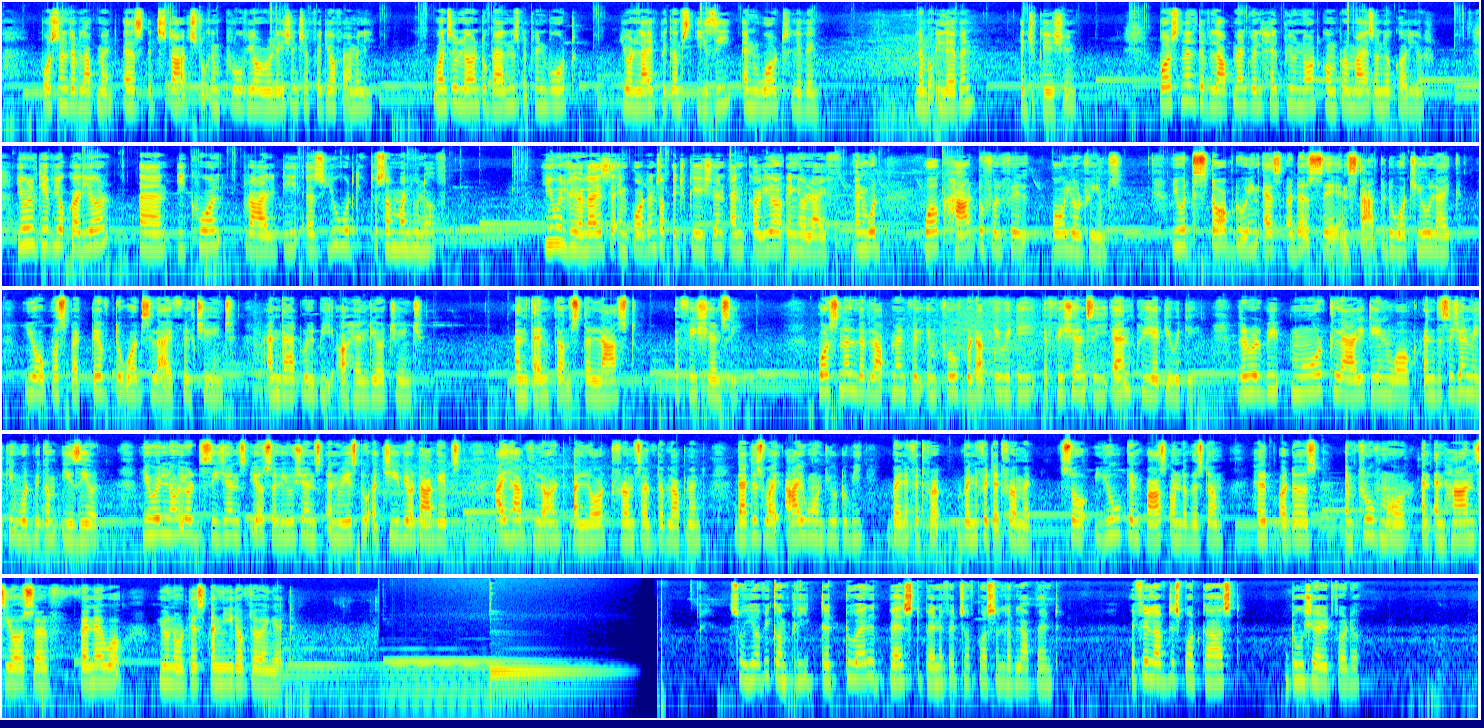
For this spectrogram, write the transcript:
personal development as it starts to improve your relationship with your family. Once you learn to balance between both, your life becomes easy and worth living. Number 11 Education. Personal development will help you not compromise on your career. You will give your career an equal priority as you would give to someone you love. You will realize the importance of education and career in your life and would work hard to fulfill all your dreams. You would stop doing as others say and start to do what you like. Your perspective towards life will change, and that will be a healthier change. And then comes the last efficiency. Personal development will improve productivity, efficiency, and creativity. There will be more clarity in work, and decision making would become easier. You will know your decisions, your solutions, and ways to achieve your targets. I have learned a lot from self development. That is why I want you to be benefit for, benefited from it. So you can pass on the wisdom, help others, improve more, and enhance yourself whenever you notice a need of doing it. So, here we complete the 12 best benefits of personal development. If you love this podcast, do share it further.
